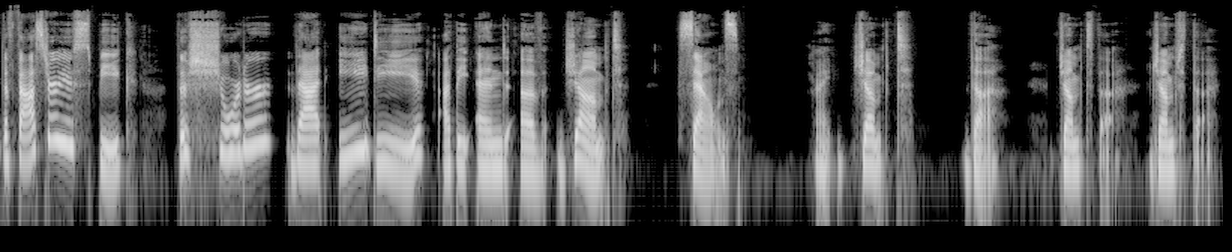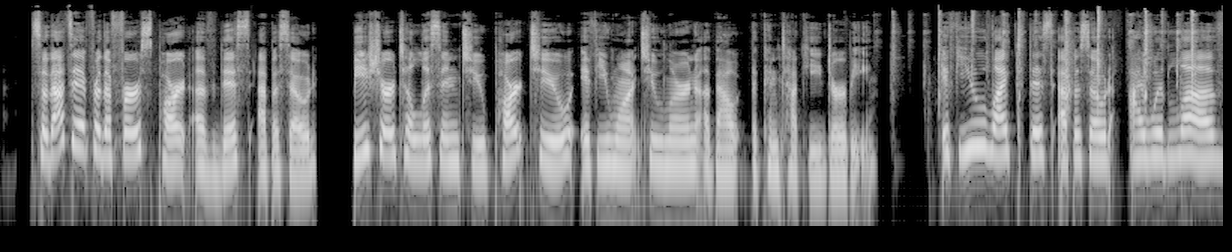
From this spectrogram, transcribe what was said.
The faster you speak, The shorter that ED at the end of jumped sounds, right? Jumped the, jumped the, jumped the. So that's it for the first part of this episode. Be sure to listen to part two if you want to learn about the Kentucky Derby. If you liked this episode, I would love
